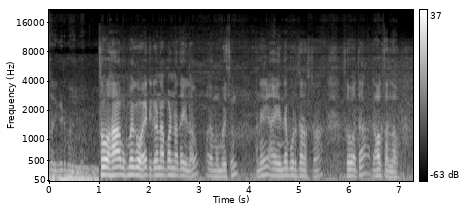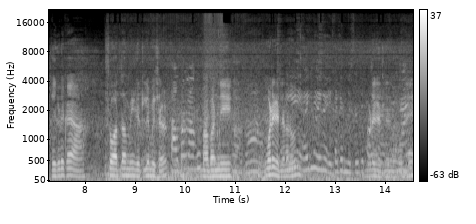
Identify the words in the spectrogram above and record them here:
सॉरी गेटपर्यंत सो हा मुंबई गोवा आहे. तिकडनं आपण आता येलो अ, मुंबईतून. आणि हा इंदापूरचा रस्ता. सो आता गावात चाललो तर इकडे काय हा? सो आता मी घेतले मिसळ. बाबांनी वडे घेतले ना दोन? वडे घेतले बाबांनी.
